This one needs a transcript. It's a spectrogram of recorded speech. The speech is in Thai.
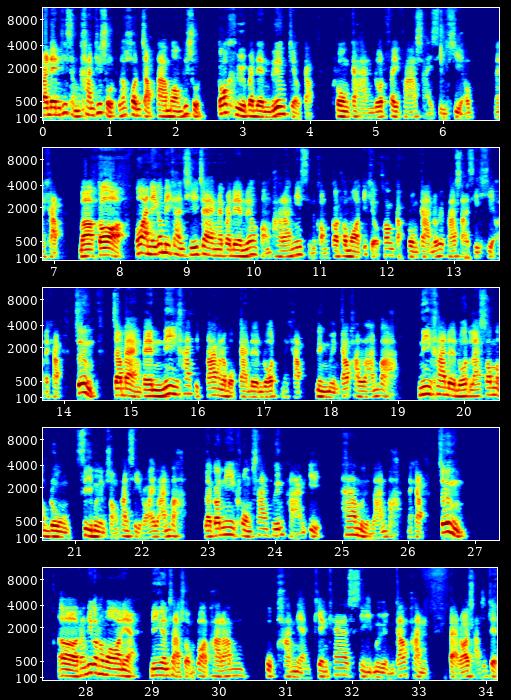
ประเด็นที่สำคัญที่สุดและคนจับตามองที่สุดก็คือประเด็นเรื่องเกี่ยวกับโครงการรถไฟฟ้าสายสีเขียวนะครับก็เมื่อวานนี้ก็มีการชี้แจงในประเด็นเรื่องของภาระหนี้สินของกทมที่เกี่ยวข้องกับโครงการรถไฟฟ้าสายสีเขียวนะครับ ซึ่งจะแบ่งเป็นหนี้ค่าติดตั้งระบบการเดินรถนะครับ19,000 ล้านบาทหนี้ค่าเดินรถและซ่อมบำรุง 42,400 ล้านบาท แล้วก็หนี้โครงสร้างพื้นฐานอีก 50,000 ล้านบาทนะครับ ซึ่งเอ่อทั้งที่กทมเนี่ย มีเงินสะสมปลอดภาระผูกพันเนี่ยเพียงแค่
